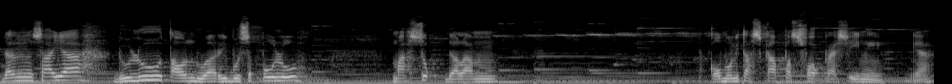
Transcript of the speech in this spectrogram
Dan saya dulu tahun 2010 masuk dalam komunitas Kapas Forecast ini ya.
